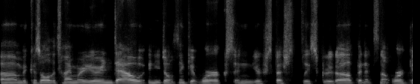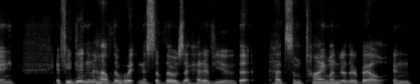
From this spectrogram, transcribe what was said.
um, because all the time where you're in doubt and you don't think it works and you're especially screwed up and it's not working, if you didn't have the witness of those ahead of you that had some time under their belt and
